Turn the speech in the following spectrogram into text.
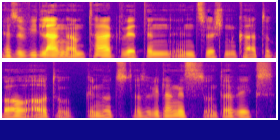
also wie lang am Tag wird denn inzwischen Car2Go-Auto genutzt? Also wie lange ist es unterwegs?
